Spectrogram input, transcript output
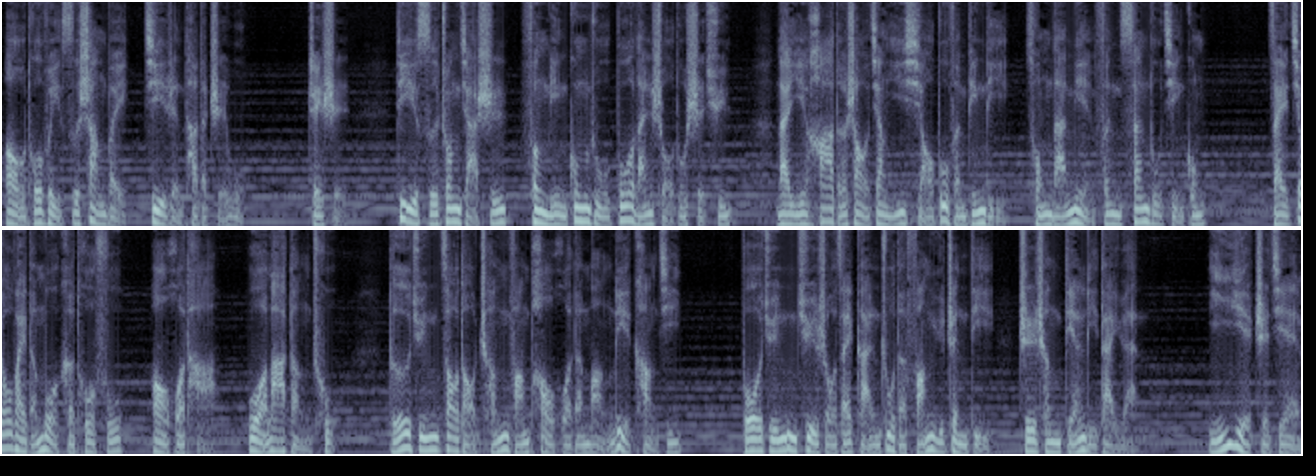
奥托卫斯上尉继任他的职务。这时，第四装甲师奉命攻入波兰首都市区，乃因哈德少将以小部分兵力从南面分三路进攻，在郊外的莫克托夫、奥霍塔、沃拉等处。德军遭到城防炮火的猛烈抗击，波军据守在赶筑的防御阵地支撑典礼待援。一夜之间，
